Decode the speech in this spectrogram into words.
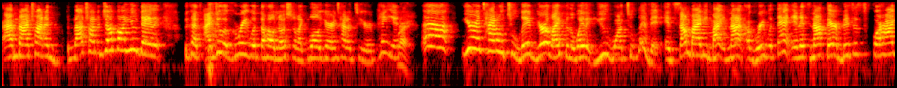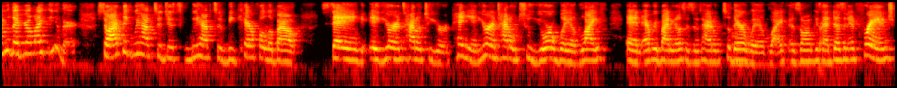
I'm not trying to I'm not trying to jump on you, David, because I do agree with the whole notion of like, well, you're entitled to your opinion. Right. Ah, you're entitled to live your life in the way that you want to live it. And somebody might not agree with that. And it's not their business for how you live your life either. So I think we have to just we have to be careful about saying you're entitled to your opinion. You're entitled to your way of life, and everybody else is entitled to their Mhm. way of life, as long as Right. that doesn't infringe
